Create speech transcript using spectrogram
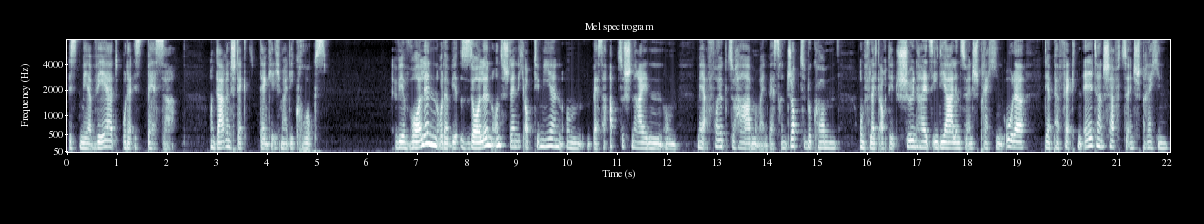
ist mehr wert oder ist besser. Und darin steckt, denke ich mal, die Krux. Wir wollen oder wir sollen uns ständig optimieren, um besser abzuschneiden, um mehr Erfolg zu haben, um einen besseren Job zu bekommen, um vielleicht auch den Schönheitsidealen zu entsprechen oder der perfekten Elternschaft zu entsprechen.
